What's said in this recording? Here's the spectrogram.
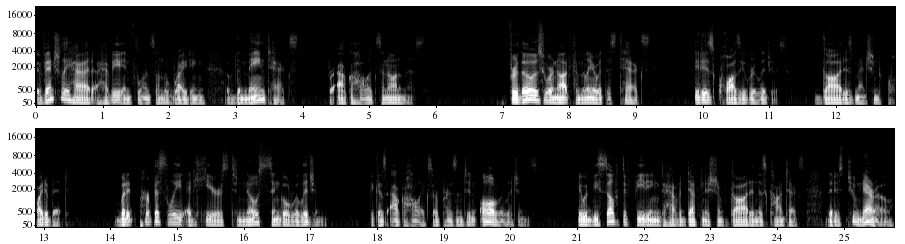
eventually had a heavy influence on the writing of the main text for Alcoholics Anonymous. For those who are not familiar with this text, it is quasi religious. God is mentioned quite a bit but it purposely adheres to no single religion because alcoholics are present in all religions. It would be self defeating to have a definition of God in this context that is too narrow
